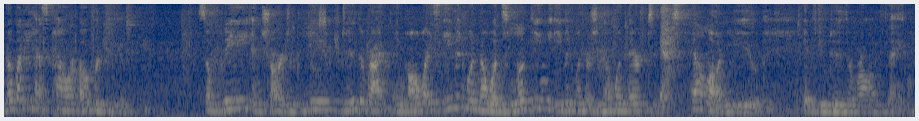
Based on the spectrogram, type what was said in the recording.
Nobody has power over you. So be in charge of you, do the right thing always, even when no one's looking, even when there's no one there to tell on you if you do the wrong thing.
